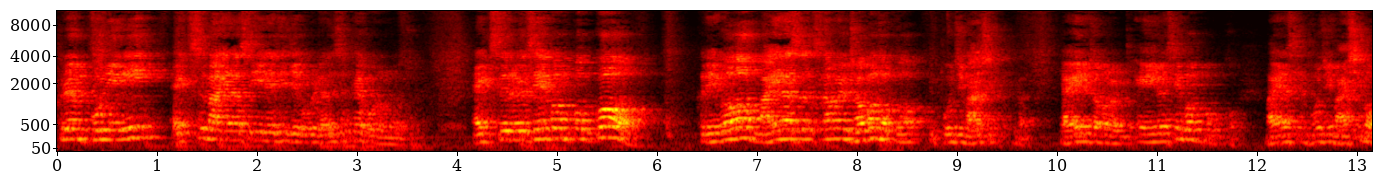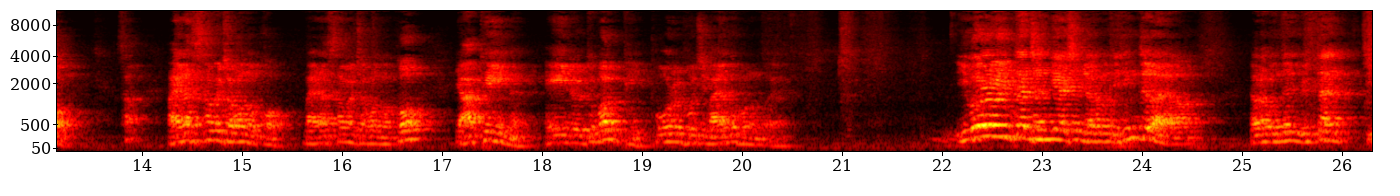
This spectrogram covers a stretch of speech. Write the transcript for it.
그럼 본인이 x-1의 세제곱을 연습해 보는 거죠. x를 세 번 뽑고 그리고 마이너스 3을 적어놓고 보지 마시고 야 a를 적어놓을 때 a를 세 번 뽑고 마이너스를 보지 마시고 사- 마이너스 3을 적어놓고 마이너스 3을 적어놓고 이 앞에 있는 A를 두 번 B, 보호를 보지 말고 보는 거예요. 이걸로 일단 전개하시면 여러분들이 힘들어요. 여러분들 일단 이,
